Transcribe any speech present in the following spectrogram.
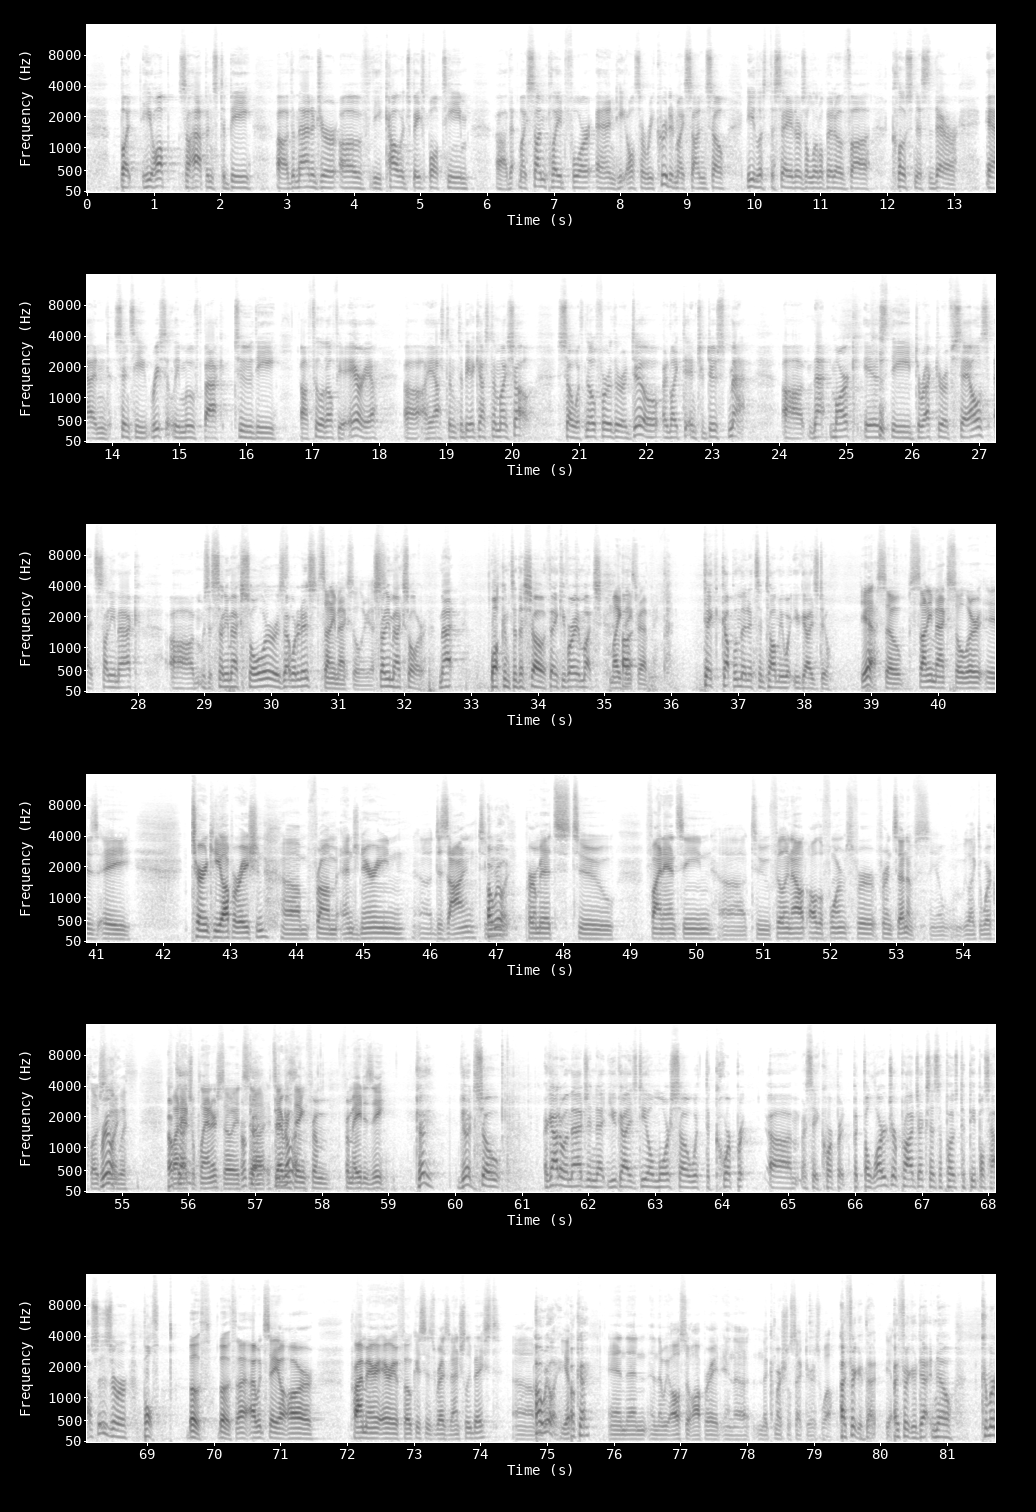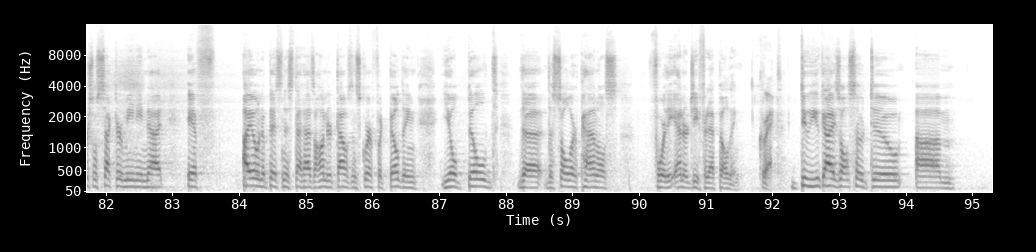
But he also happens to be uh, the manager of the college baseball team uh, that my son played for, and he also recruited my son. So, needless to say, there's a little bit of uh, closeness there. And since he recently moved back to the uh, Philadelphia area, uh, I asked him to be a guest on my show. So, with no further ado, I'd like to introduce Matt. Uh, Matt Mark is the director of sales at Sunny Mac. Um, was it Sunny Mac Solar? Is that what it is? Sunny Mac Solar, yes. Sunny Mac Solar. Matt, welcome to the show. Thank you very much. Mike, thanks uh, for having me. Take a couple minutes and tell me what you guys do. Yeah, so Sunny Mac Solar is a turnkey operation um, from engineering uh, design to oh, really? permits to financing uh, to filling out all the forms for, for incentives. You know, we like to work closely really? with okay. financial planners, so it's okay. uh, it's Didn't everything from from A to Z. Okay, good. So I got to imagine that you guys deal more so with the corporate. Um, I say corporate, but the larger projects as opposed to people's houses, or both. Both, both. I, I would say our primary area of focus is residentially based. Um, oh, really? Yep. Okay. And then, and then we also operate in the, in the commercial sector as well. I figured that. Yep. I figured that. Now, commercial sector meaning that if I own a business that has a 100,000 square foot building, you'll build the, the solar panels for the energy for that building. Correct. Do you guys also do, um,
